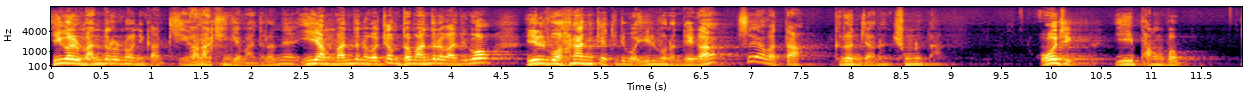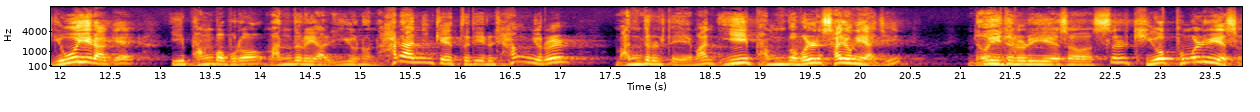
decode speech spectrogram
이걸 만들어 놓으니까 기가 막힌 게 만들었네. 이 양 만드는 거 좀 더 만들어 가지고 일부 하나님께 드리고 일부는 내가 써야겠다. 그런 자는 죽는다. 오직 이 방법 유일하게 이 방법으로 만들어야 할 이유는 하나님께 드릴 향유를 만들 때에만 이 방법을 사용해야지 너희들을 위해서 쓸 기호품을 위해서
